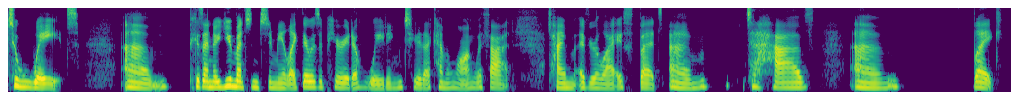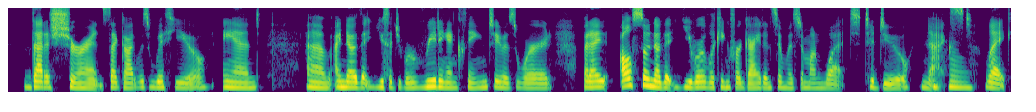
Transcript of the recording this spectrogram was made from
to wait. Um, because I know you mentioned to me like there was a period of waiting too that came along with that time of your life. But um to have um like that assurance that God was with you. And um, I know that you said you were reading and clinging to his word, but I also know that you were looking for guidance and wisdom on what to do next. Like,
